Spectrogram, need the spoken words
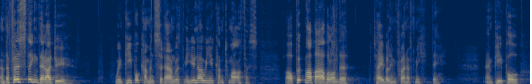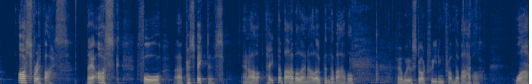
And the first thing that I do when people come and sit down with me, you know, when you come to my office, I'll put my Bible on the table in front of me there. And people ask for advice, they ask for uh, perspectives. And I'll take the Bible and I'll open the Bible and we'll start reading from the Bible. Why?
